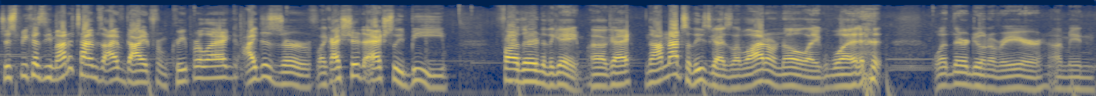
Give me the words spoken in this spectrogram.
just because the amount of times I've died from creeper lag, I deserve, like, I should actually be farther into the game, okay? Now, I'm not to these guys' level. I don't know, like, what, what they're doing over here. I mean...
